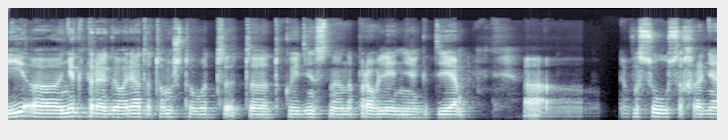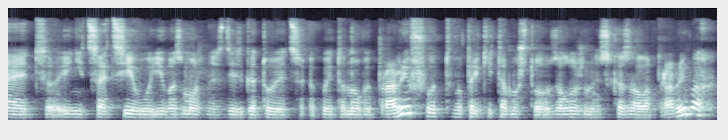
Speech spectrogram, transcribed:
И э, некоторые говорят о том, что вот это такое единственное направление, где э, ВСУ сохраняет инициативу и возможность здесь готовится какой-то новый прорыв, вот вопреки тому, что Заложенный сказал о прорывах.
